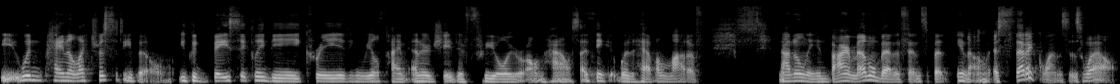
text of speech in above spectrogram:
You wouldn't pay an electricity bill. You could basically be creating real-time energy to fuel your own house. I think it would have a lot of not only environmental benefits, but, you know, aesthetic ones as well.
